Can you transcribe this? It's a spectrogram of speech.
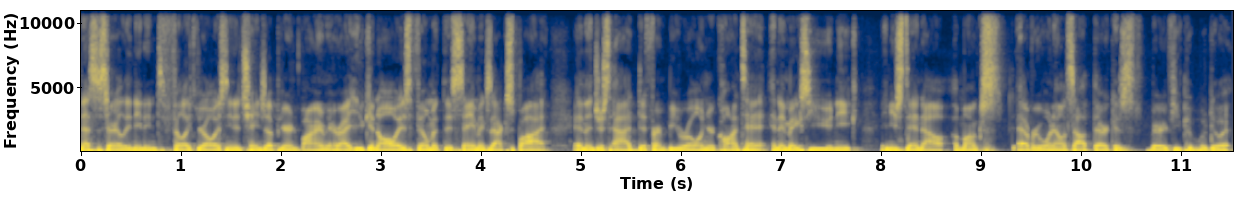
necessarily needing to feel like you always need to change up your environment, right? You can always film at the same exact spot and then just add different B-roll in your content and it makes you unique and you stand out amongst everyone else out there because very few people do it.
